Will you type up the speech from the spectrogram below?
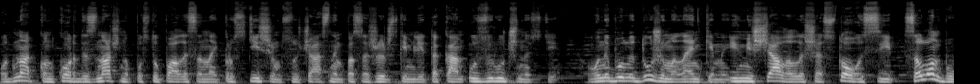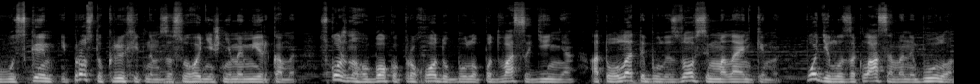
Однак конкорди значно поступалися найпростішим сучасним пасажирським літакам у зручності. Вони були дуже маленькими і вміщали лише 100 осіб. Салон був вузьким і просто крихітним за сьогоднішніми мірками. З кожного боку проходу було по два сидіння, а туалети були зовсім маленькими. Поділу за класами не було.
